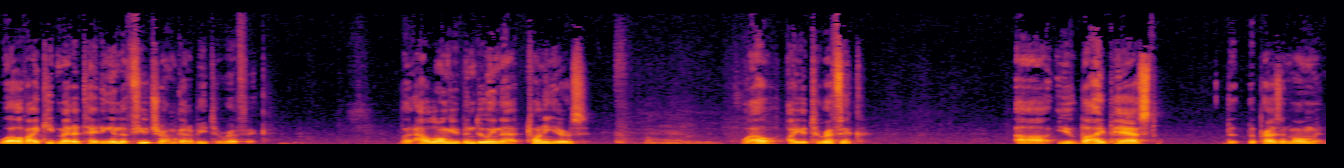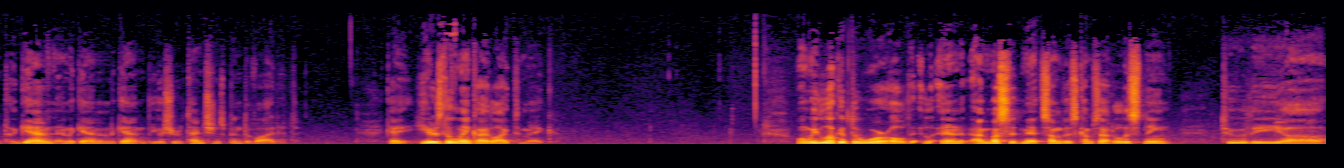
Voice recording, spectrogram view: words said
Well, if I keep meditating in the future, I'm going to be terrific. But how long you been doing that? 20 years. Well, are you terrific? Uh, you've bypassed the, the present moment again and again and again because your attention's been divided. Okay, here's the link I'd like to make. When we look at the world, and I must admit some of this comes out of listening to the uh,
